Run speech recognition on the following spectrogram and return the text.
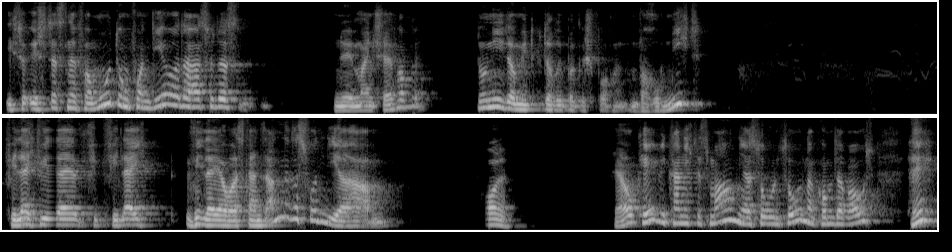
Ich so, ist das eine Vermutung von dir oder hast du das? Nö, mein Chef hat noch nie damit darüber gesprochen. warum nicht? Vielleicht will er, vielleicht will er ja was ganz anderes von dir haben. Voll. Ja, okay, wie kann ich das machen? Ja, so und so. Und dann kommt er raus. Hä?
